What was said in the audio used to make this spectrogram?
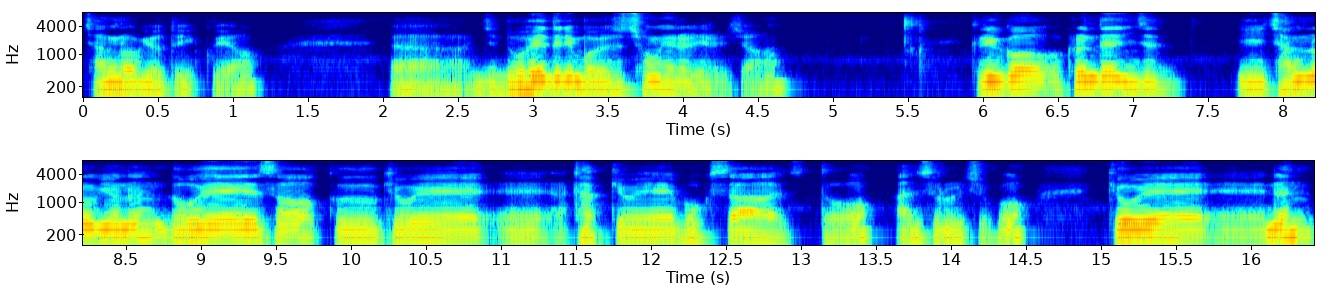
장로교도 있고요. 어, 이제 노회들이 모여서 총회를 이루죠. 그리고 그런데 이제 이 장로교는 노회에서 그 교회 각 교회의 목사도 안수를 주고 교회는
